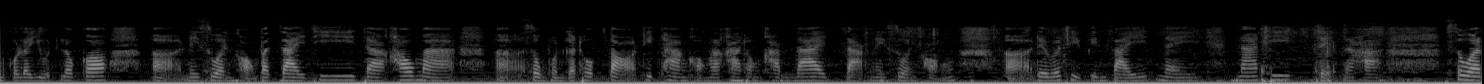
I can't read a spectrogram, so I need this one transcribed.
ำกลยุทธ์ แล้วก็ในส่วนของปัจจัยที่จะเข้ามาส่งผลกระทบต่อทิศทางของราคาทองคำได้จากในส่วนของ derivative insight ในหน้าที่ 7 นะคะ ส่วน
